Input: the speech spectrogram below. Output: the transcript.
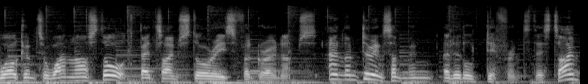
welcome to One Last Thought, bedtime stories for grown ups. And I'm doing something a little different this time.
